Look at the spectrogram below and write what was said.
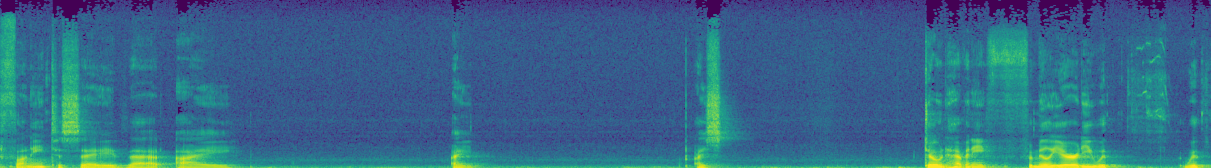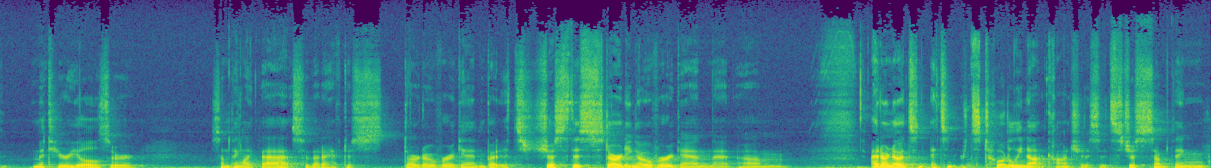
funny to say that I, I, I don't have any familiarity with, with materials or something like that so that I have to start over again. But it's just this starting over again that um, I don't know. It's it's it's totally not conscious. It's just something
